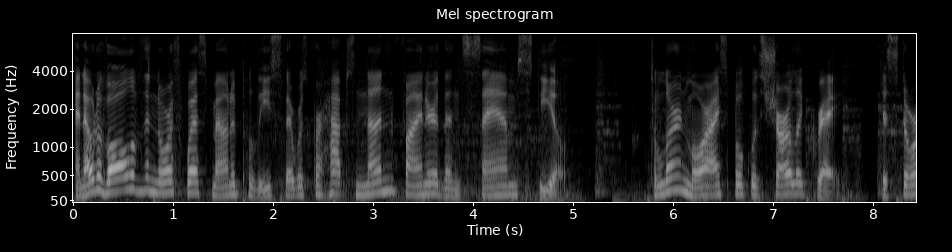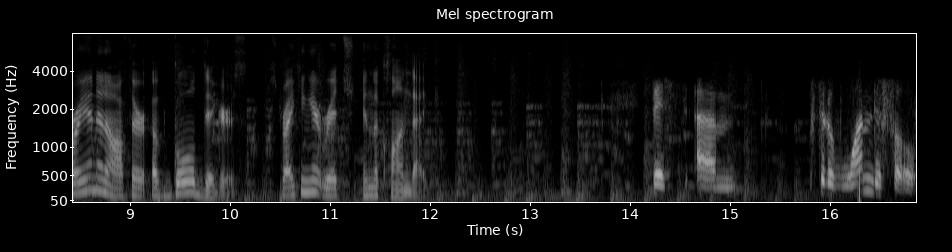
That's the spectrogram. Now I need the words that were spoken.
And out of all of the Northwest Mounted Police, there was perhaps none finer than Sam Steele. To learn more, I spoke with Charlotte Gray, historian and author of Gold Diggers Striking It Rich in the Klondike. This um, sort of wonderful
